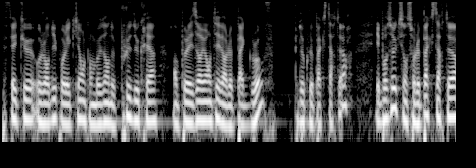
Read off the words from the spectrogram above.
fait que aujourd'hui pour les clients qui ont besoin de plus de créa, on peut les orienter vers le pack growth plutôt que le pack starter. Et pour ceux qui sont sur le pack starter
